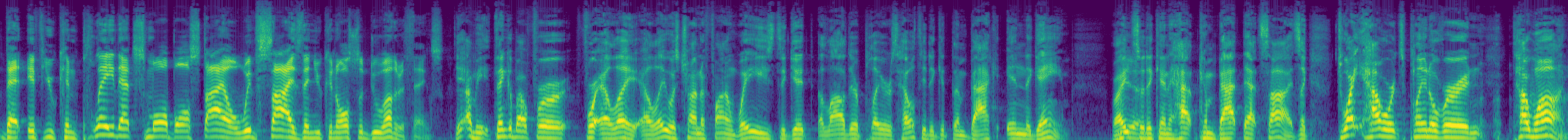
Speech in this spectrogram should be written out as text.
that if you can play that small ball style with size, then you can also do other things. Yeah, I mean, think about for for LA. LA was trying to find ways to get a lot of their players healthy to get them back in the game. Right, yeah. so they can ha- combat that size. Like Dwight Howard's playing over in Taiwan.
